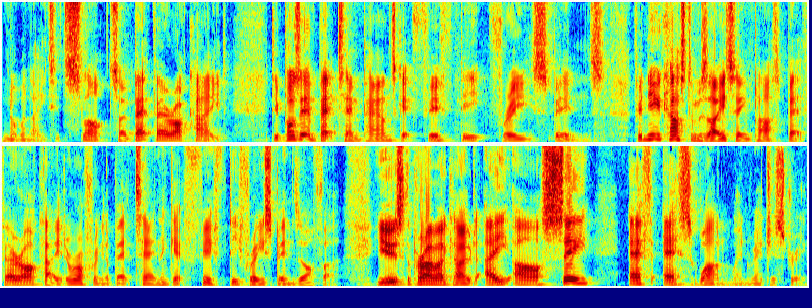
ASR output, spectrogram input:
nominated slot. So Betfair Arcade, deposit and bet £10, get 50 free spins. For new customers 18 plus, Betfair Arcade are offering a bet 10 and get 50 free spins offer. Use the promo code ARCFS1 when registering.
